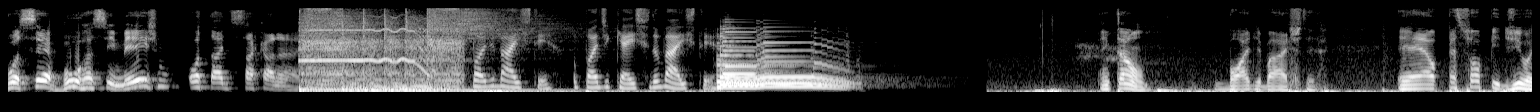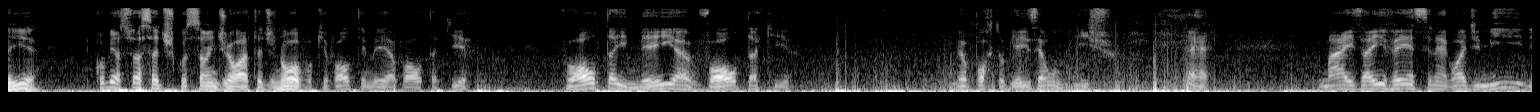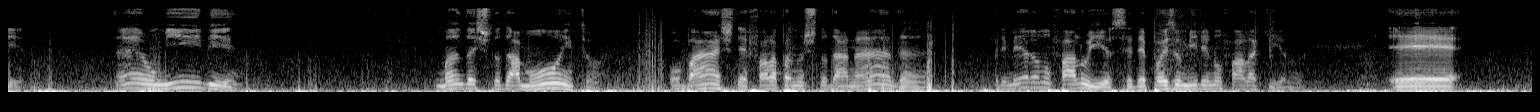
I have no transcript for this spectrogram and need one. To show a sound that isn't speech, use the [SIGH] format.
Você é burro assim mesmo ou tá de sacanagem? Pode Baster, o podcast do Baster. Então, Bode Baster. É, o pessoal pediu aí, começou essa discussão idiota de novo, que volta e meia volta aqui. Volta e meia volta aqui. Meu português é um lixo. [LAUGHS] É. Mas aí vem esse negócio de Mili. É, o Mili manda estudar muito. O Baster fala para não estudar nada. Primeiro eu não falo isso, e depois o Mili não fala aquilo. É,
